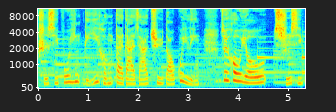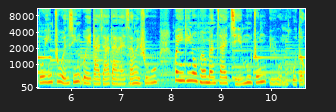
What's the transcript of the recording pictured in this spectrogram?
实习播音李一恒带大家去到桂林，最后由实习播音朱文新为大家带来三味书屋。欢迎听众朋友们在节目中与我们互动。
